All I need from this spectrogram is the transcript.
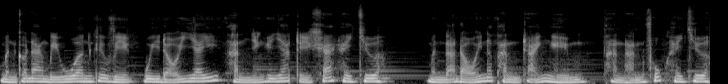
Mình có đang bị quên cái việc quy đổi giấy thành những cái giá trị khác hay chưa? Mình đã đổi nó thành trải nghiệm, thành hạnh phúc hay chưa?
